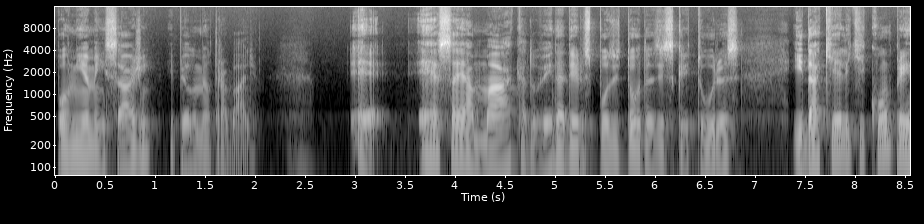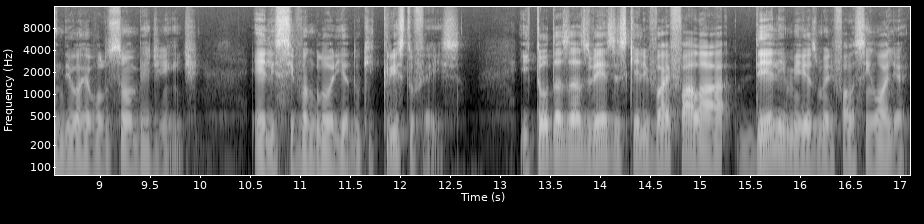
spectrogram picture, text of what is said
por minha mensagem e pelo meu trabalho. É, essa é a marca do verdadeiro expositor das Escrituras e daquele que compreendeu a revolução obediente. Ele se vangloria do que Cristo fez. E todas as vezes que ele vai falar dele mesmo, ele fala assim: Olha,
